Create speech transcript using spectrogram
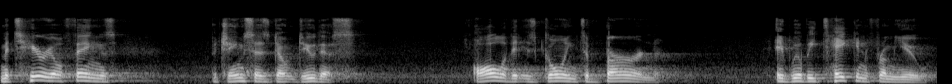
material things. But James says, don't do this. All of it is going to burn, it will be taken from you,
